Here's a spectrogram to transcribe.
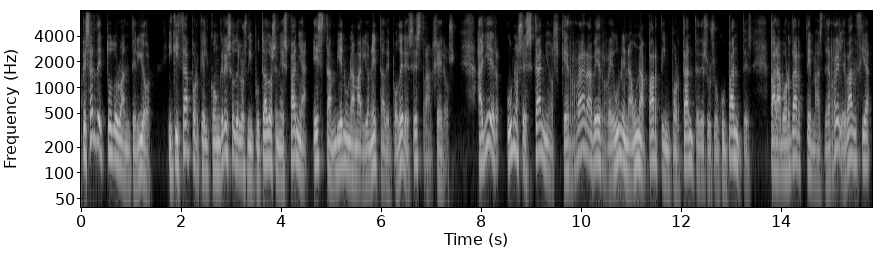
pesar de todo lo anterior, y quizá porque el Congreso de los Diputados en España es también una marioneta de poderes extranjeros, ayer unos escaños que rara vez reúnen a una parte importante de sus ocupantes para abordar temas de relevancia,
